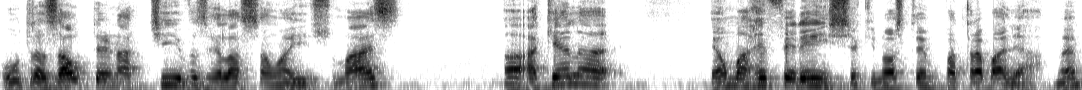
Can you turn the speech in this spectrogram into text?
outras alternativas em relação a isso, mas ah, aquela é uma referência que nós temos para trabalhar, né?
